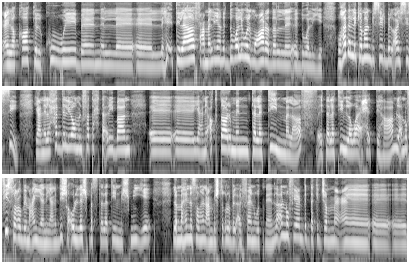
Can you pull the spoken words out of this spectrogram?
علاقات علاقات القوة بين الائتلاف عمليا الدولي والمعارضة الدولية. وهذا اللي كمان بيصير بال ICC يعني لحد اليوم انفتح تقريبا آه، آه، يعني أكثر من 30 ملف 30 لوائح اتهام لأنه في صعوبة معينة. يعني بديش أقول ليش بس 30 مش 100 لما هن صار هن عم بيشتغلوا بال 2002 لأنه في بدك تجمع آه،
